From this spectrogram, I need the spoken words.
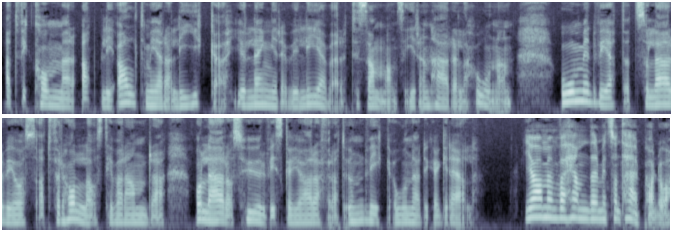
att vi kommer att bli allt mera lika ju längre vi lever tillsammans i den här relationen. Omedvetet så lär vi oss att förhålla oss till varandra och lär oss hur vi ska göra för att undvika onödiga gräl. Ja, men vad händer med ett sånt här par då?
